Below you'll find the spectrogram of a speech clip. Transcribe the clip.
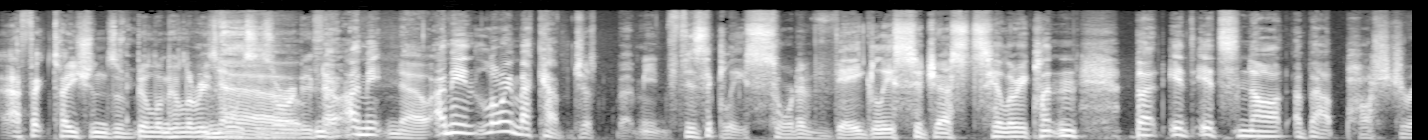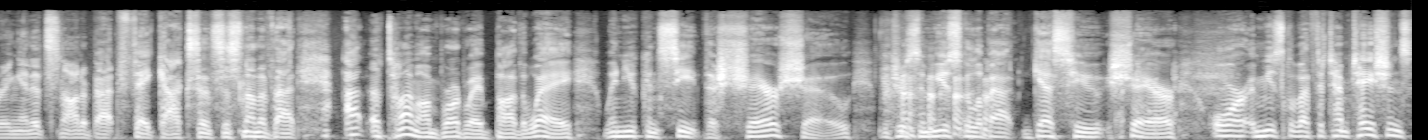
affectations of Bill and Hillary's no, voices or anything. No, I mean no. I mean Laurie Metcalf just, I mean, physically sort of vaguely suggests Hillary Clinton, but it, it's not about posturing and it's not about fake accents. It's none of that. At a time on Broadway, by the way, when you can see the Cher Show, which was a musical about Guess Who Cher, or a musical about the Temptations,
